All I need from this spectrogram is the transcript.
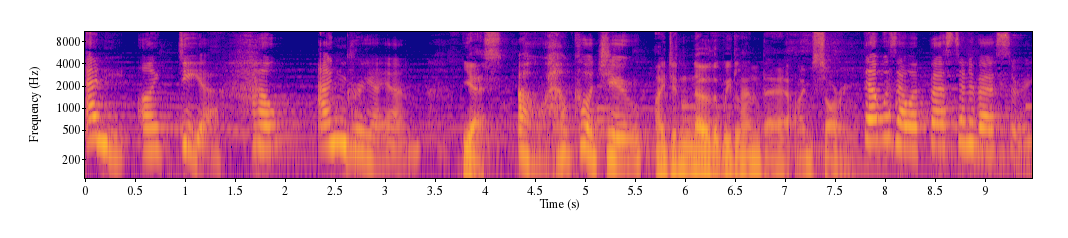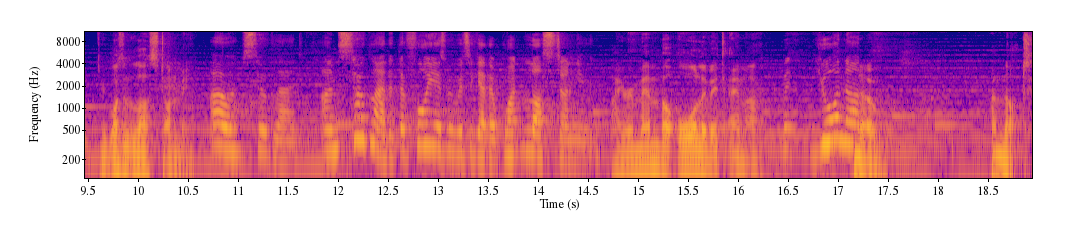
any idea how angry I am? Yes, Oh, how could you? I didn't know that we'd land there. I'm sorry. That was our first anniversary. It wasn't lost on me. Oh, I'm so glad. I'm so glad that the four years we were together weren't lost on you. I remember all of it, Emma. But you're not No, I'm not.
